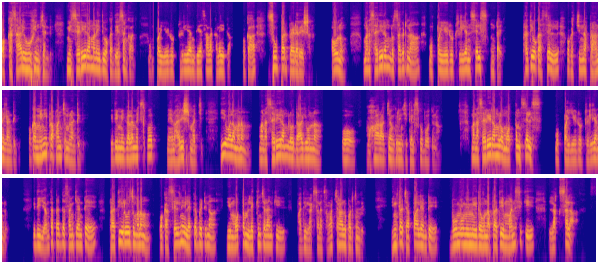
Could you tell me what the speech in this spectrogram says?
ఒక్కసారి ఊహించండి. మీ శరీరం అనేది ఒక దేశం కాదు. ముప్పై ఏడు ట్రిలియన్ దేశాల కలయిక. ఒక సూపర్ ఫెడరేషన్ అవును. మన శరీరంలో సగటున ముప్పై ఏడు ట్రిలియన్ సెల్స్ ఉంటాయి. ప్రతి ఒక్క సెల్ ఒక చిన్న ప్రాణి లాంటిది. ఒక మినీ ప్రపంచం లాంటిది. ఇది మీ గలం ఎక్స్ప్లోర్ నేను హరీష్ మజ్జి. ఇవాళ మనం మన శరీరంలో దాగి ఉన్న ఓ మహారాజ్యం గురించి తెలుసుకోబోతున్నాం. మన శరీరంలో మొత్తం సెల్స్ ముప్పై ఏడు ట్రిలియన్లు ఇది ఎంత పెద్ద సంఖ్య అంటే ప్రతిరోజు మనం ఒక సెల్ని లెక్క పెట్టిన ఈ మొత్తం లెక్కించడానికి పది లక్షల సంవత్సరాలు పడుతుంది. ఇంకా చెప్పాలి అంటే భూమి మీద ఉన్న ప్రతి మనిషికి లక్షల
